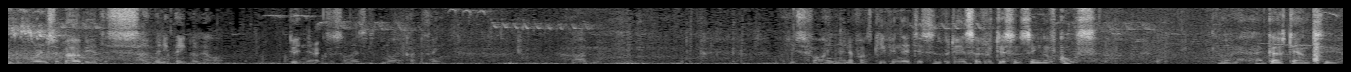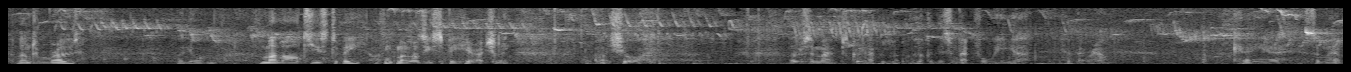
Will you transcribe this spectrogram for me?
Even we're in suburbia, there's so many people out doing their exercise and all that kind of thing. Um, which is fine, and everyone's keeping their distance. We're doing social distancing, of course. Right, that goes down to London Road, where the old Mullards used to be. I think Mullards used to be here actually. Not quite sure. Oh, there's a map. Let's quickly have a look, look at this map before we uh, head back round. Okay, yeah, it's a map.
